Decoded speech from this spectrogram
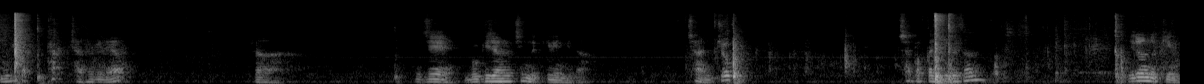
무기장 탁 자석이네요. 자, 이제 무기장을 친 느낌입니다. 차 안쪽, 차 바깥쪽에선 이런 느낌.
